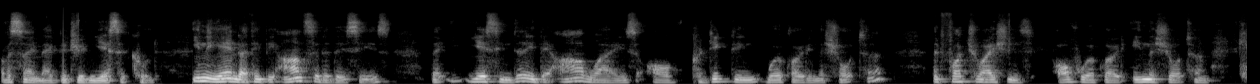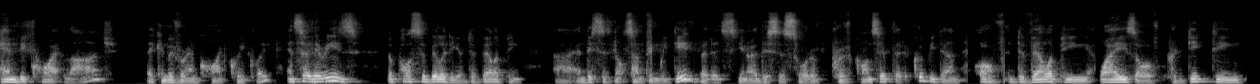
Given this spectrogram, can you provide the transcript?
of the same magnitude? And yes, it could. In the end, I think the answer to this is that yes, indeed, there are ways of predicting workload in the short term, that fluctuations of workload in the short term can be quite large. They can move around quite quickly. And so there is the possibility of developing uh, and this is not something we did, but it's, you know, this is sort of proof of concept that it could be done of developing ways of predicting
